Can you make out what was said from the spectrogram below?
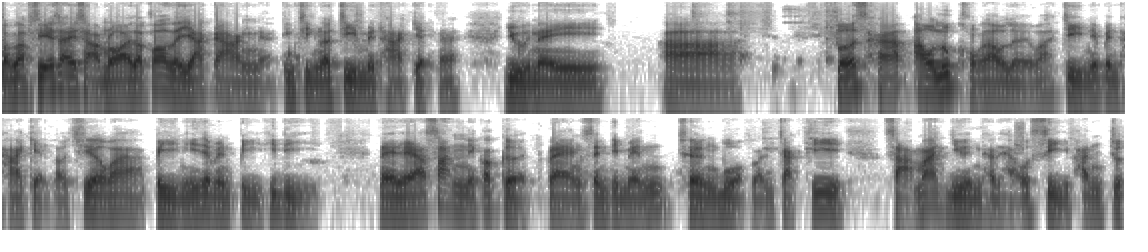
สำหรับ CSI 300 แล้วก็ระยะกลางเนี่ยจริง ๆ แล้วจีนเป็น target นะอยู่ในอ่า first half outlook ของเราเลยว่าจีนนี่เป็น target เราเชื่อว่าปีนี้จะเป็นปีที่ดี ในระยะสั้นเนี่ยก็เกิดแรง sentiment เชิงบวกหลังจากที่สามารถยืนแถวๆ4,000 จุด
